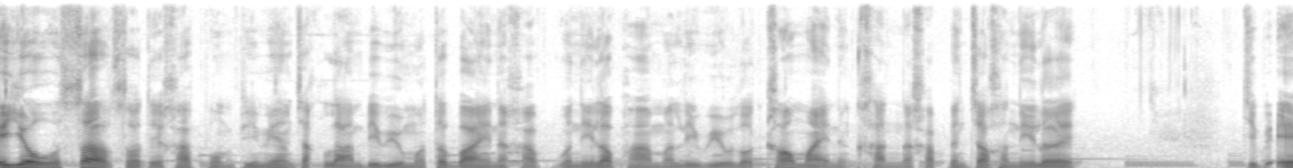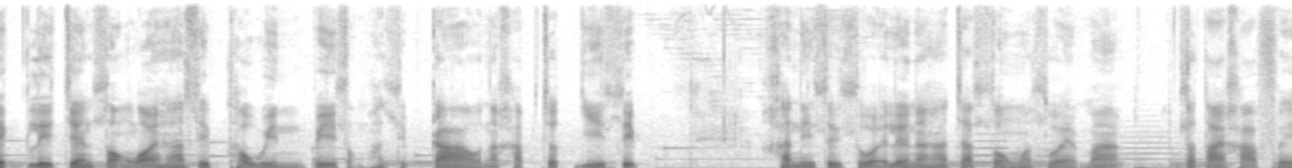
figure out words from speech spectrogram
เอโยสวัสสวัสดีครับ ผมพรีเมียมจากร้านรีวิวมอเตอร์ไบค์นะครับ วันนี้เราพามารีวิวรถเข้าใหม่1คันนะครับ เป็นเจ้าคันนี้เลย GPX Legend 250 Twin ปี 2019 นะครับ จด 20 คันนี้สวย ๆ เลยนะฮะ จัดทรงมาสวยมาก สไตล์คาเฟ่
